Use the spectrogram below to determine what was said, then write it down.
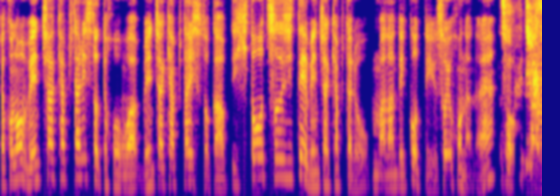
ゃあこのベンチャーキャピタリストって本は、ベンチャーキャピタリストとか、人を通じてベンチャーキャピタルを学んでいこうっていう、そういう本なんだね？そう。今す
